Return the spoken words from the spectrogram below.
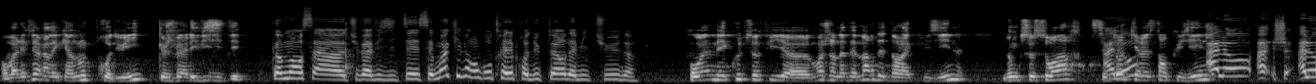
On va les faire avec un autre produit que je vais aller visiter. Comment ça, tu vas visiter? C'est moi qui vais rencontrer les producteurs d'habitude. Ouais, mais écoute Sophie, euh, moi j'en avais marre d'être dans la cuisine. Donc ce soir, c'est toi qui restes en cuisine. Allô? Ah, je, Allô,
